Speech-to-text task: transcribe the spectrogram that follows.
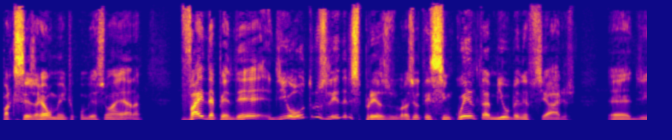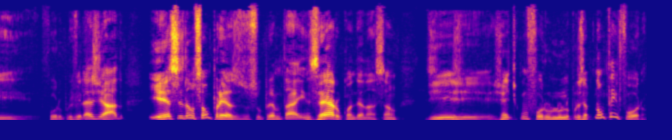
para que seja realmente o começo de uma era, vai depender de outros líderes presos. O Brasil tem 50 mil beneficiários é, de foro privilegiado e esses não são presos. O Supremo está em zero condenação de gente com foro. O Lula, por exemplo, não tem foro.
